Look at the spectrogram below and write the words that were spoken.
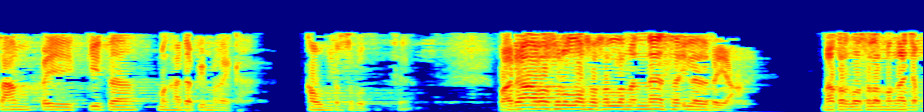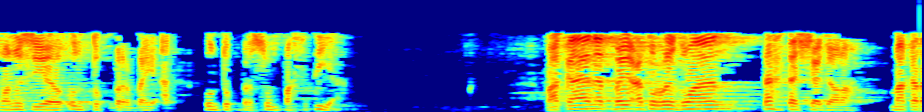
sampai kita menghadapi mereka kaum tersebut. Pada Rasulullah SAW an-nasa ilal bay'ah. Maka Rasulullah SAW mengajak manusia untuk berbaiat, untuk bersumpah setia. Fakanat bay'atul ridwan tahta syajarah. Maka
